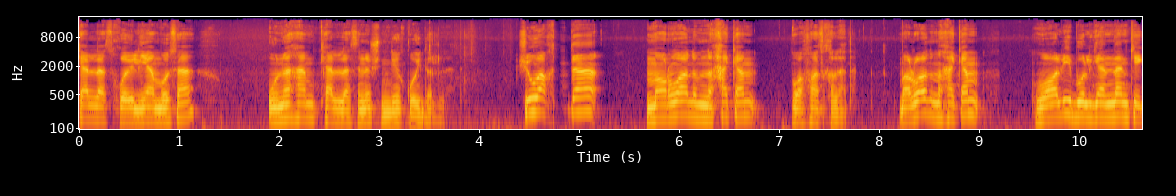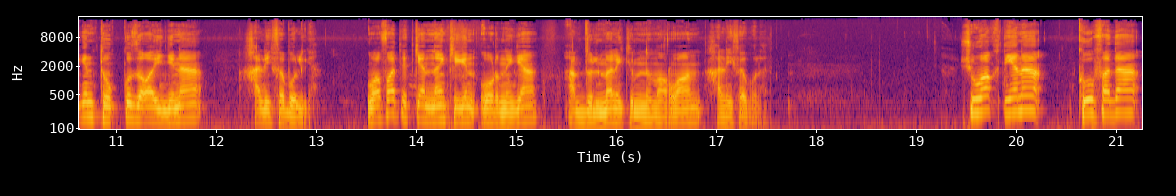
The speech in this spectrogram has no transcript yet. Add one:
kallasi qo'yilgan bo'lsa, uni ham kallasini shunday qo'ydiriladi. Shu vaqtda Marwan ibn Hakam vafot qiladi. Marwan ibn Hakam vali bo'lgandan keyin 9 oygina xalifa bo'lgan. Vafot etgandan keyin o'rniga Abdul Malik ibn Marwan xalifa bo'ladi. Shu vaqt yana Kufada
